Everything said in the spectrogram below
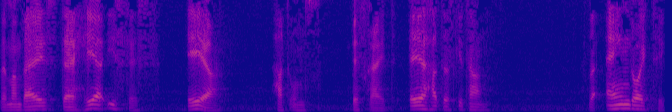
wenn man weiß, der Herr ist es. Er hat uns befreit. Er hat das getan. Das war eindeutig.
